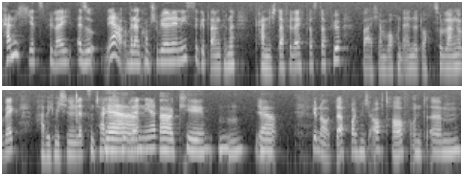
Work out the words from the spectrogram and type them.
kann ich jetzt vielleicht, also ja, aber dann kommt schon wieder der nächste Gedanke, ne? Kann ich da vielleicht was dafür? War ich am Wochenende doch zu lange weg? Habe ich mich in den letzten Tagen ja. gut ernährt? Ah, okay. Mhm. Ja. ja. Genau, da freue ich mich auch drauf. Und ähm,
